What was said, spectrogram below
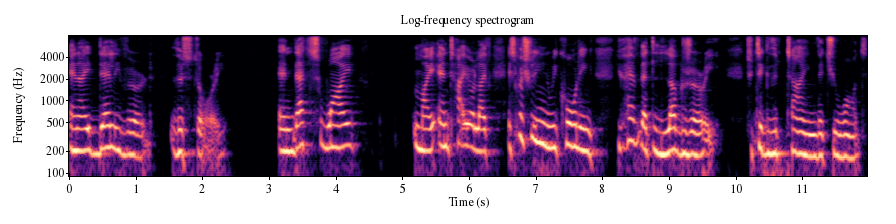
and I delivered the story. And that's why my entire life, especially in recording, you have that luxury to take the time that you want.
